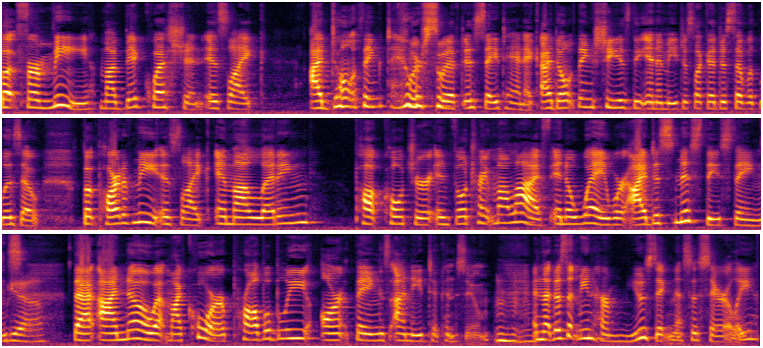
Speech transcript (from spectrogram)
But for me, my big question is like, I don't think Taylor Swift is satanic. I don't think she is the enemy, just like I just said with Lizzo. But part of me is like, am I letting pop culture infiltrate my life in a way where I dismiss these things Yeah. that I know at my core probably aren't things I need to consume. Mm-hmm. And that doesn't mean her music necessarily,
